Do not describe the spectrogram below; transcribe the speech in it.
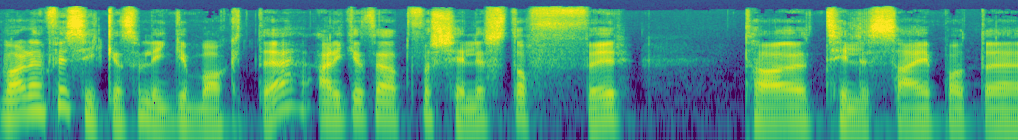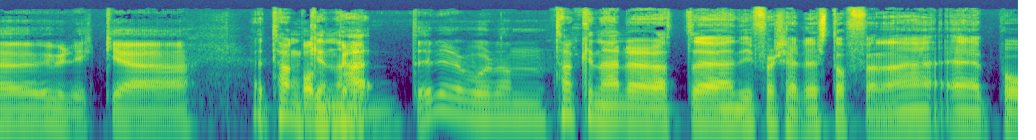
hva er den fysikken som ligger bak det? Er det ikke sånn at forskjellige stoffer tar til seg på måte ulike Tanken her, Hvordan tanken her er at eh, de forskjellige stoffene eh, på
